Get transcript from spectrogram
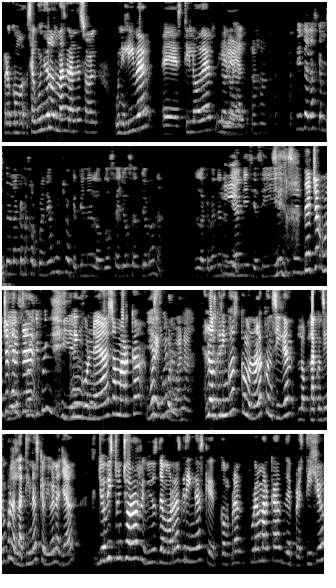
pero como, según yo, los más grandes son Unilever, eh, Estee Lauder y L'Oreal. L'Oreal. Ajá. Sí, de, las que, de la que me sorprendió mucho que tiene los dos sellos es Jordana. De la que venden en tianguis y así. Sí, sí, sí. De hecho, mucha Y gente es ningunea esa marca. Y es Súper buena. buena. los gringos, como no la consiguen, lo- la consiguen por las latinas que viven allá. Yo he visto un chorro de reviews de morras gringas que compran pura marca de prestigio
